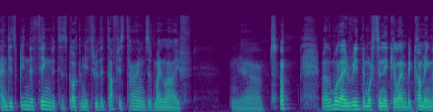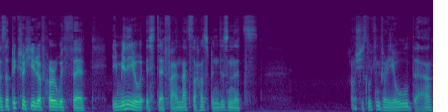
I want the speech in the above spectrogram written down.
And it's been the thing that has gotten me through the toughest times of my life. Yeah. well, the more I read, the more cynical I'm becoming. There's a picture here of her with uh, Emilio Estefan, that's the husband, isn't it? Oh, she's looking very old there.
